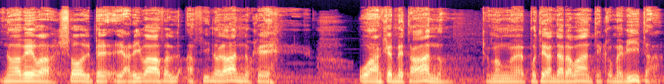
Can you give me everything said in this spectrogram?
non aveva soldi, per, arrivava fino all'anno o anche metà anno, non eh, poteva andare avanti come vita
